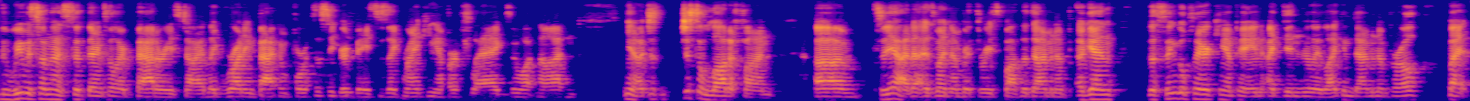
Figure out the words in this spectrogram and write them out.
we would sometimes sit there until our batteries died, like running back and forth to secret bases, like ranking up our flags and whatnot, and you know, just just a lot of fun. Um, so yeah, that is my number three spot, the Diamond and again the single player campaign I didn't really like in Diamond and Pearl, but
